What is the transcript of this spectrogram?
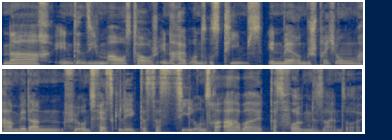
Nach intensivem Austausch innerhalb unseres Teams in mehreren Besprechungen haben wir dann für uns festgelegt, dass das Ziel unserer Arbeit das folgende sein soll.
